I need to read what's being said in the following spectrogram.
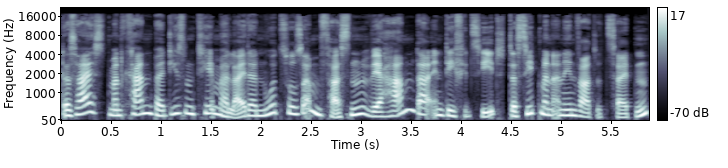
Das heißt, man kann bei diesem Thema leider nur zusammenfassen, wir haben da ein Defizit, das sieht man an den Wartezeiten.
